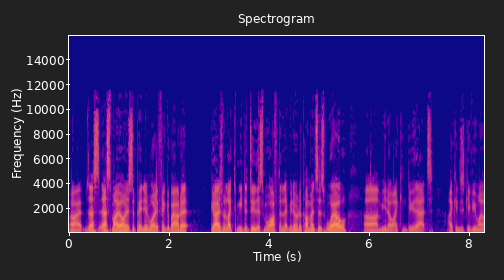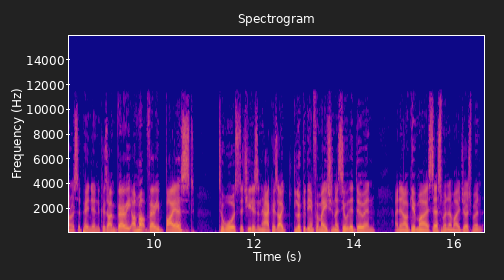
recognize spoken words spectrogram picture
All right. That's that's my honest opinion what I think about it. If you guys would like me to do this more often, let me know in the comments as well. Um, you know, I can do that. I can just give you my honest opinion because I'm very I'm not very biased towards the cheaters and hackers. I look at the information, I see what they're doing, and then I'll give my assessment and my judgment.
